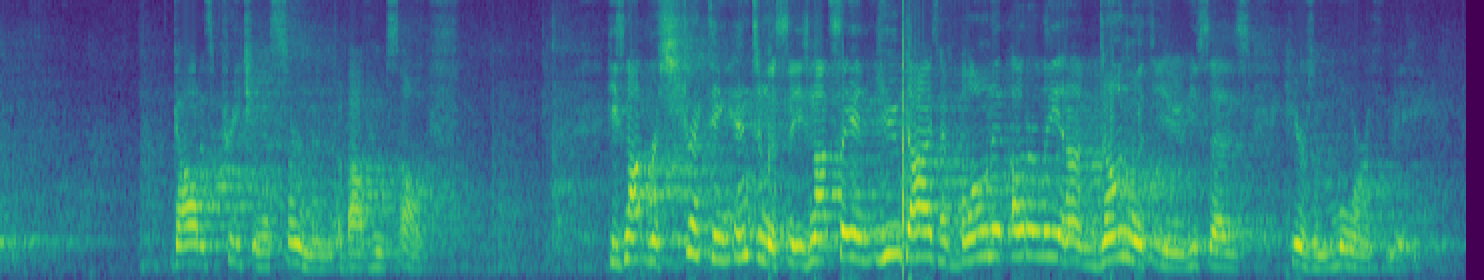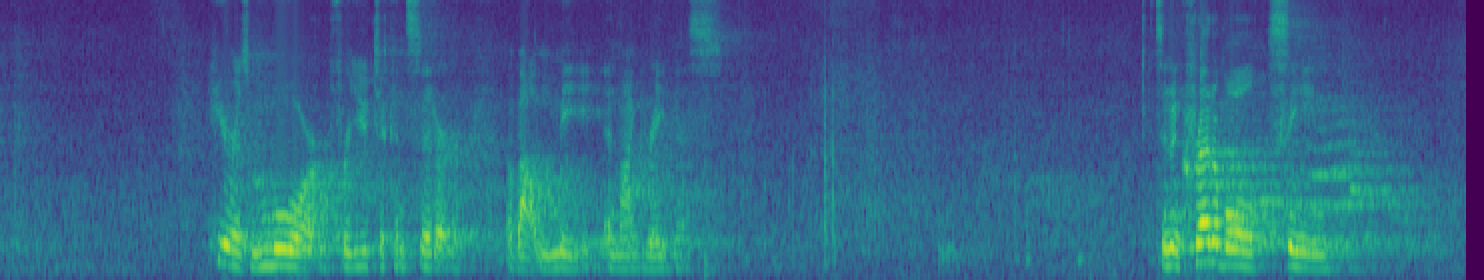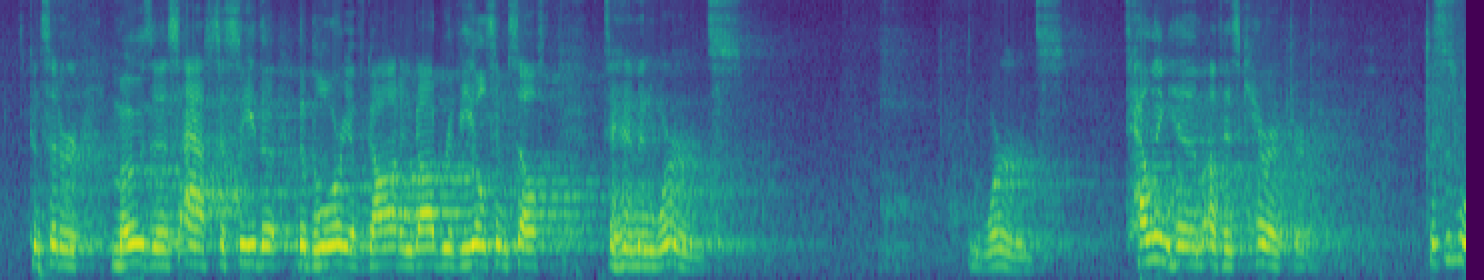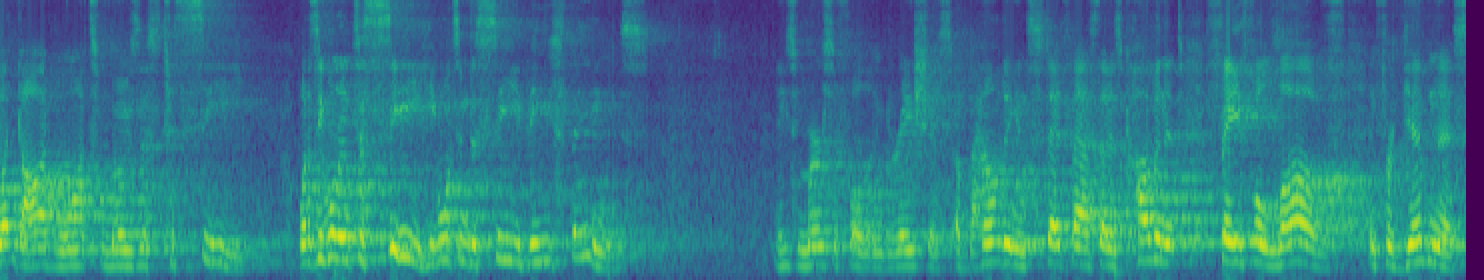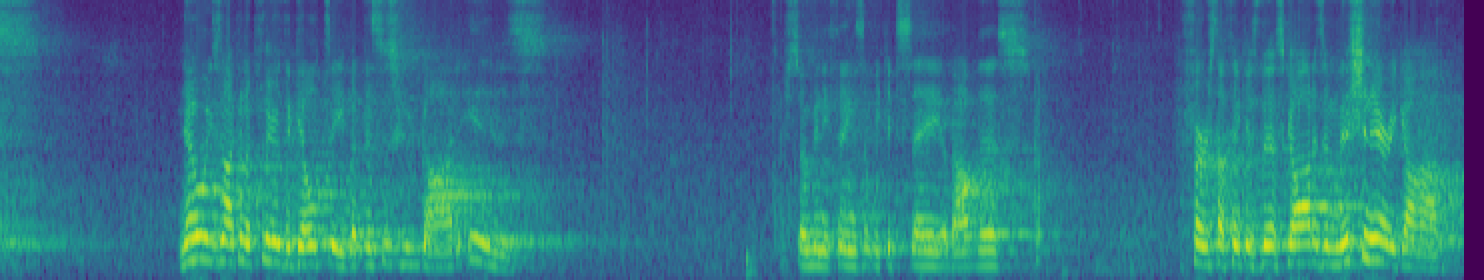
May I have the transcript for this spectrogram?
God is preaching a sermon about himself. He's not restricting intimacy. He's not saying, You guys have blown it utterly and I'm done with you. He says, Here's more of me. Here is more for you to consider about me and my greatness. It's an incredible scene. Consider Moses asked to see the, the glory of God, and God reveals himself to him in words. In words, telling him of his character. This is what God wants Moses to see. What does he want him to see? He wants him to see these things. He's merciful and gracious, abounding in steadfast, that is covenant, faithful love and forgiveness. No, he's not going to clear the guilty, but this is who God is. There's so many things that we could say about this. First, I think, is this God is a missionary God.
